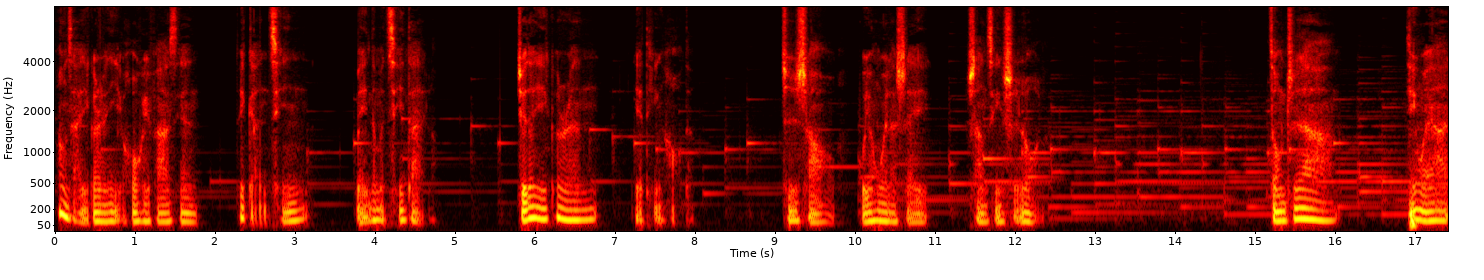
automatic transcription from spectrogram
放下一个人以后会发现，对感情没那么期待了，觉得一个人也挺好的，至少。不用为了谁伤心失落了。总之啊，听闻爱，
